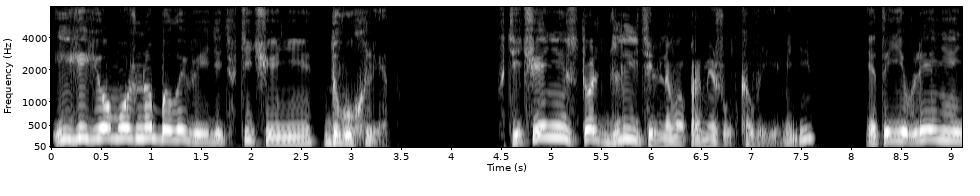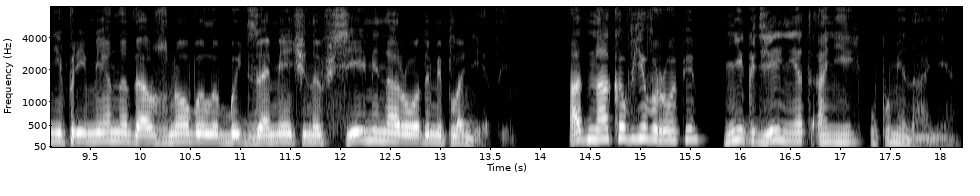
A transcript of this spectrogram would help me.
и ее можно было видеть в течение двух лет. В течение столь длительного промежутка времени это явление непременно должно было быть замечено всеми народами планеты. Однако в Европе нигде нет о ней упоминания.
